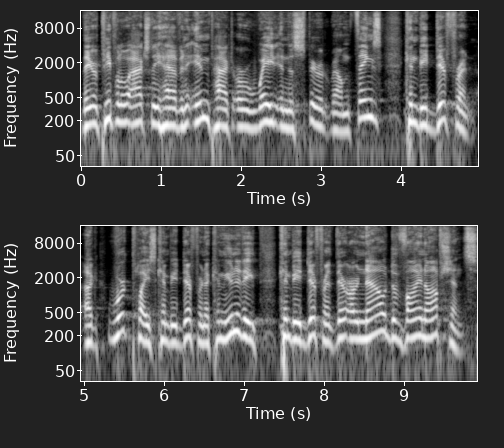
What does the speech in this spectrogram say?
They are people who actually have an impact or weight in the spirit realm. Things can be different. A workplace can be different. A community can be different. There are now divine options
